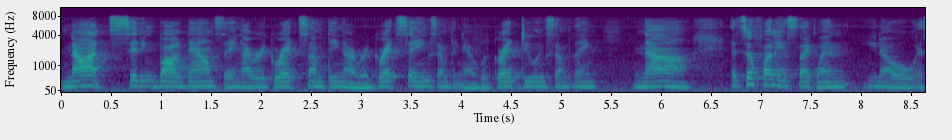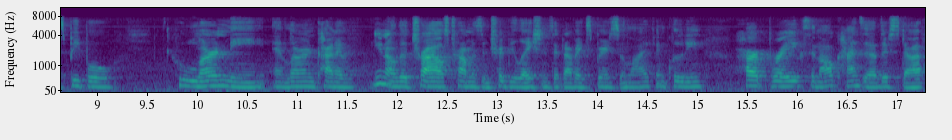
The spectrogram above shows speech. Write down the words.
not sitting bogged down saying I regret something, I regret saying something, I regret doing something. Nah, it's so funny. It's like when you know, as people who learn me and learn kind of you know the trials, traumas, and tribulations that I've experienced in life, including heartbreaks and all kinds of other stuff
